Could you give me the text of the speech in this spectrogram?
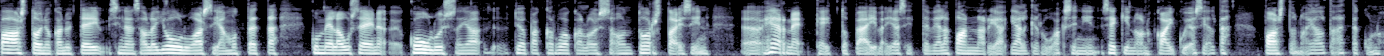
paastoon, joka nyt ei sinänsä ole jouluasia, mutta että kun meillä usein kouluissa ja työpaikkaruokaloissa on torstaisin hernekeittopäivä ja sitten vielä pannaria jälkiruoksi, niin sekin on kaikuja sieltä paaston ajalta, että kun,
